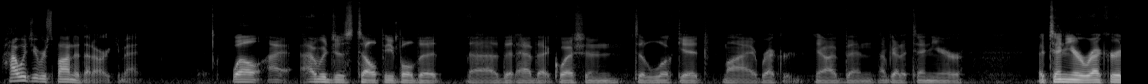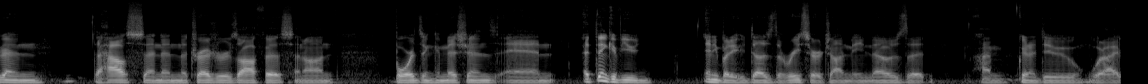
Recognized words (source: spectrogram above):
How would you respond to that argument? Well, I, I would just tell people that uh, that have that question to look at my record. You know, I've been I've got a ten year a ten year record in the House and in the Treasurer's office and on boards and commissions. And I think if you anybody who does the research on me knows that I'm going to do what I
